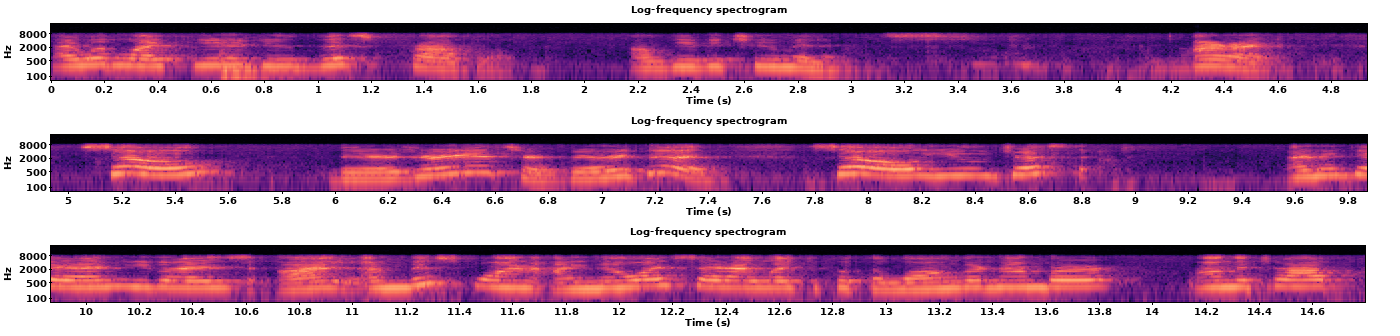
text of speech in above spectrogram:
I would like you to do this problem. I'll give you two minutes. All right, so there's your answer. Very good. So you just, and again, you guys, I on this one, I know I said I like to put the longer number on the top,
